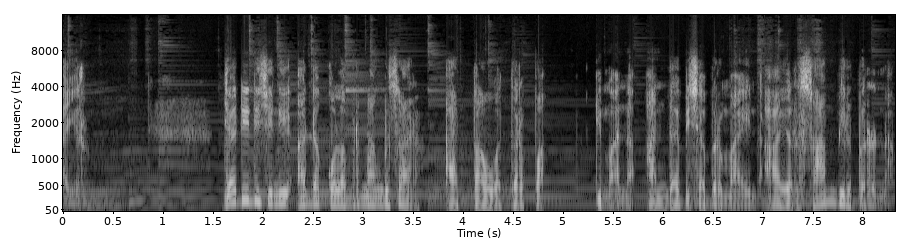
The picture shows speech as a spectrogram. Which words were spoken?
air. Jadi di sini ada kolam renang besar atau waterpark di mana Anda bisa bermain air sambil berenang.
